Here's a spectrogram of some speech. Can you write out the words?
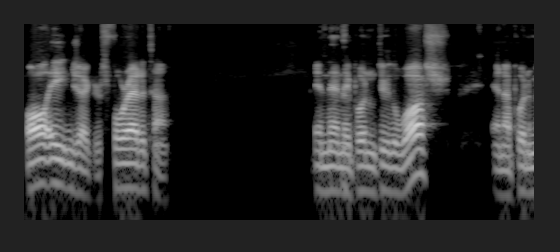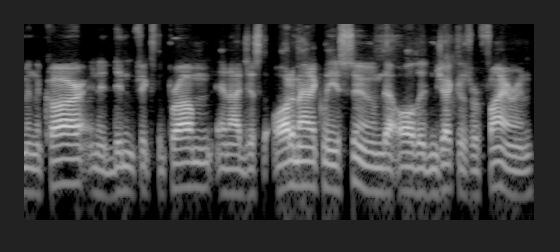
All eight injectors, four at a time. And then they put them through the wash, and I put them in the car, and it didn't fix the problem. And I just automatically assumed that all the injectors were firing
